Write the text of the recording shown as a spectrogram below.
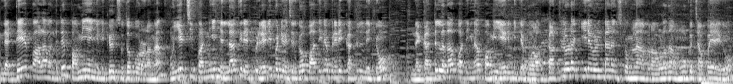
இந்த டேப்பால வந்துட்டு பம்மியை இங்க நிக்க வச்சு சுத்த போறோம் நம்ம. முயற்சி பண்ணி எல்லாத்தையும் ரெடி ரெடி பண்ணி வச்சிருக்கோம். பாத்தீங்கன்னா பின்னாடி கட்டில் நிக்கும். இந்த கட்டில தான் பாத்தீங்கன்னா பம்மி ஏறி நிக்க போறோம். கட்டிலோட கீழே விழுந்தான்னு வச்சுக்கோங்களேன். அப்புறம் அவ்வளவுதான். மூக்கு சப்பையாயிரும்.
